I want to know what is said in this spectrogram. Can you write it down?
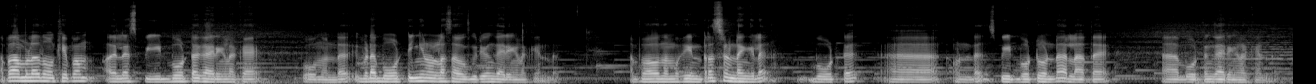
അപ്പോൾ നമ്മൾ നോക്കിയപ്പം അതിലെ സ്പീഡ് ബോട്ട് കാര്യങ്ങളൊക്കെ പോകുന്നുണ്ട്. ഇവിടെ ബോട്ടിങ്ങിനുള്ള സൗകര്യവും കാര്യങ്ങളൊക്കെ ഉണ്ട്. അപ്പോൾ നമുക്ക് ഇൻട്രസ്റ്റ് ഉണ്ടെങ്കിൽ ബോട്ട് ഉണ്ട്. സ്പീഡ് ബോട്ടും ഉണ്ട്. അല്ലാത്ത ബോട്ടും കാര്യങ്ങളൊക്കെ ഉണ്ട്.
